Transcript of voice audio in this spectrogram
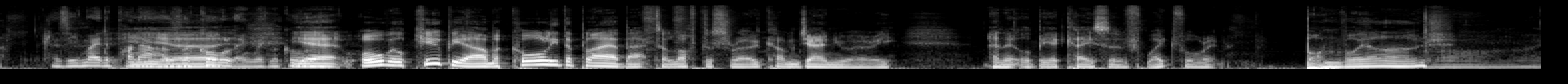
Has he made a pun out of Yeah. recalling with Macauley? Yeah, or will QPR Macauley the player back to Loftus Road come January, and it'll be a case of wait for it, bon voyage. Oh no, I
